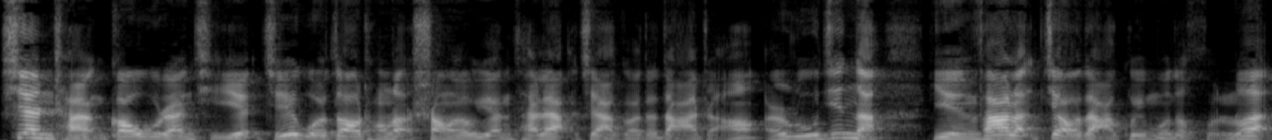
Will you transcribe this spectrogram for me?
限产高污染企业，结果造成了上游原材料价格的大涨。而如今呢，引发了较大规模的混乱。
